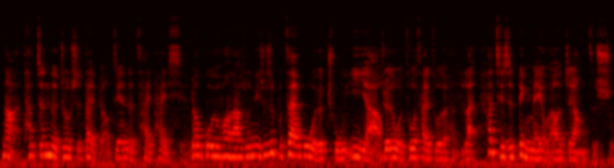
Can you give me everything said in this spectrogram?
那他真的就是代表今天的菜太咸。不要过度放大说你就是不在乎我的厨艺呀，觉得我做菜做的很烂。他其实并没有要这样子说。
